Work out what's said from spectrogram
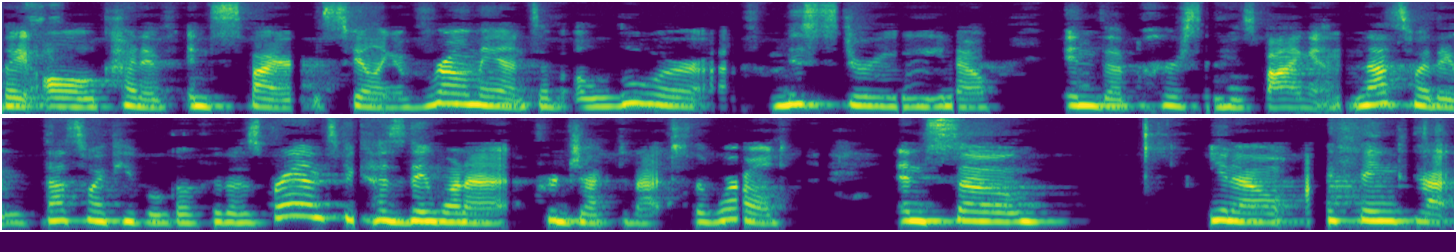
they all kind of inspire this feeling of romance, of allure, of mystery, you know, in the person who's buying it. And that's why they, that's why people go for those brands because they want to project that to the world. And so, you know, I think that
